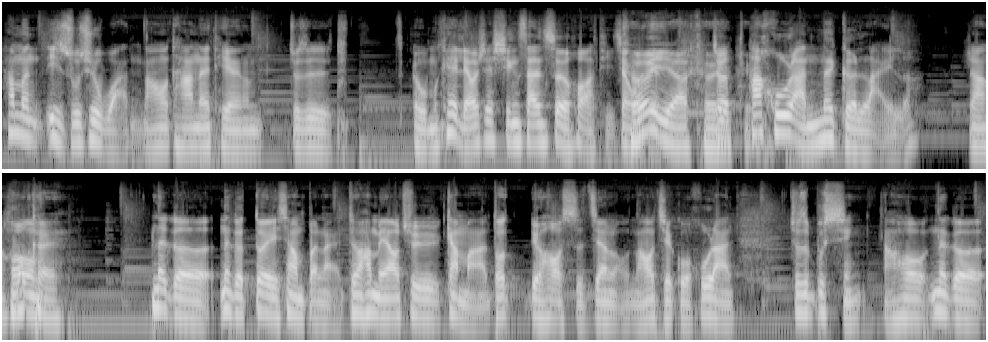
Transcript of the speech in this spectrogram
他们一起出去玩，然后他那天就是，我们可以聊一些新三色话题，这样可以啊，可以，就他忽然那个来了，然后那个那个对象本来就他们要去干嘛都留好时间了，然后结果忽然就是不行，然后那个。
